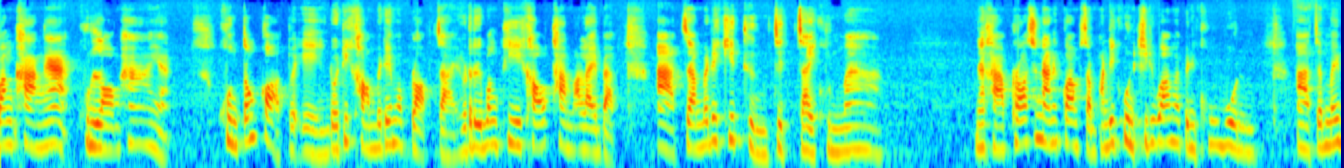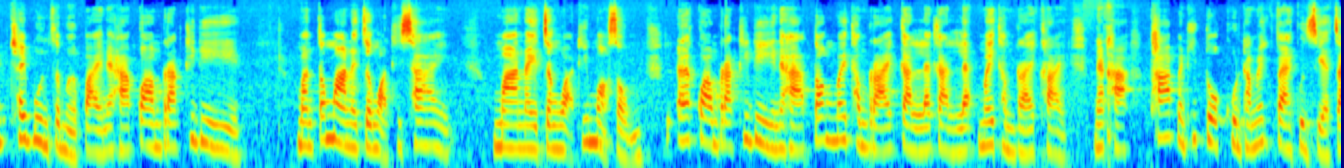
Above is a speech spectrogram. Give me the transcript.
บางครั้งอะคุณร้องไห้อะคุณต้องกอดตัวเอง โดยที่เขาไม่ได้มาปลอบใจ หรือบางทีเขาทำอะไรแบบ อาจจะไม่ได้คิดถึงจิตใจคุณมาก นะคะ เพราะฉะนั้นความสัมพันธ์ที่คุณคิดว่ามันเป็นคู่บุญ อาจจะไม่ใช่บุญเสมอไปนะคะ ความรักที่ดี มันต้องมาในจังหวะที่ใช่ มาในจังหวะที่เหมาะสม และความรักที่ดีนะคะ ต้องไม่ทำร้ายกันและกัน และไม่ทำร้ายใครนะคะ ถ้าเป็นที่ตัวคุณทำให้แฟนคุณเสียใจ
